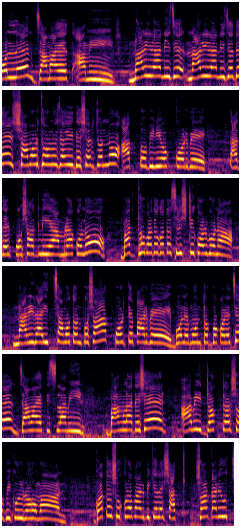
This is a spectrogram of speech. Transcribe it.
বললেন জামায়েত আমির। নারীরা নিজে, নারীরা নিজেদের সামর্থ্য অনুযায়ী দেশের জন্য আত্মবিনিয়োগ করবে। তাদের পোশাক নিয়ে আমরা কোনো বাধ্যবাধকতা সৃষ্টি করব না। নারীরা ইচ্ছা মতন পোশাক পরতে পারবে বলে মন্তব্য করেছেন জামায়াত ইসলামীর বাংলাদেশের আমির ডক্টর শফিকুল রহমান। গত শুক্রবার বিকেলে সাত সরকারি উচ্চ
